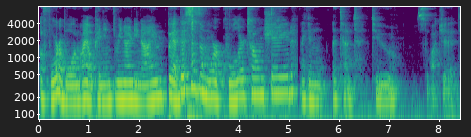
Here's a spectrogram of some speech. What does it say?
affordable in my opinion 3.99 but yeah this is a more cooler tone shade i can attempt to swatch it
